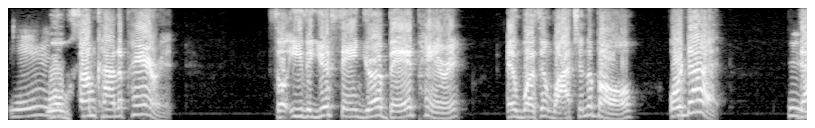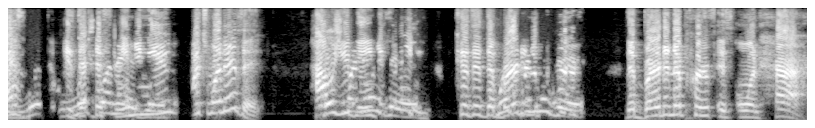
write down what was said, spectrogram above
Yeah. or some kind of parent. So either you're saying you're a bad parent and wasn't watching the ball or not. Hmm. That's is that which one defaming you? Which one is it? How Which are you being defamed? Because the Which burden of proof, it? the burden of proof is on her.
